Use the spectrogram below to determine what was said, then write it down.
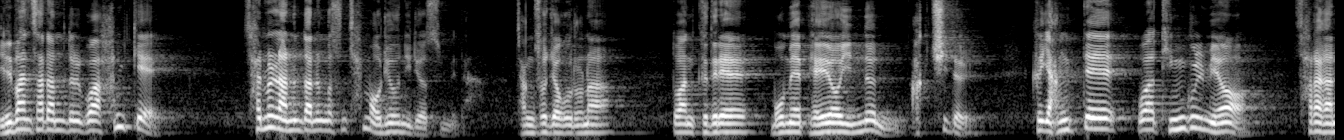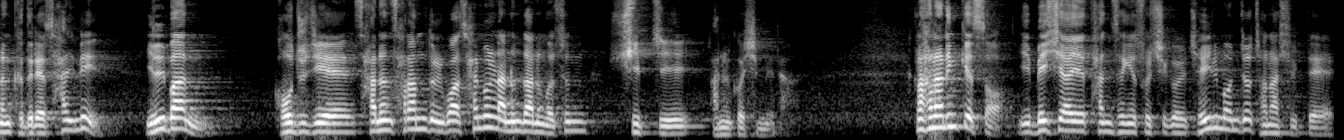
일반 사람들과 함께 삶을 나눈다는 것은 참 어려운 일이었습니다. 장소적으로나 또한 그들의 몸에 배어 있는 악취들, 그 양떼와 뒹굴며 살아가는 그들의 삶이 일반 거주지에 사는 사람들과 삶을 나눈다는 것은 쉽지 않을 것입니다. 하나님께서 이 메시아의 탄생의 소식을 제일 먼저 전하실 때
